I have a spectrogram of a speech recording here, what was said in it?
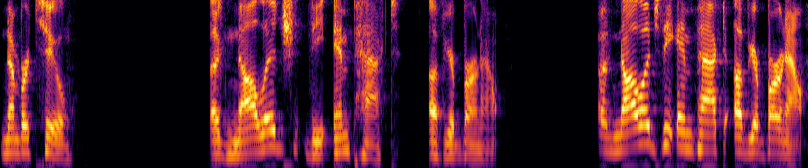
Number two, acknowledge the impact of your burnout. Acknowledge the impact of your burnout.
